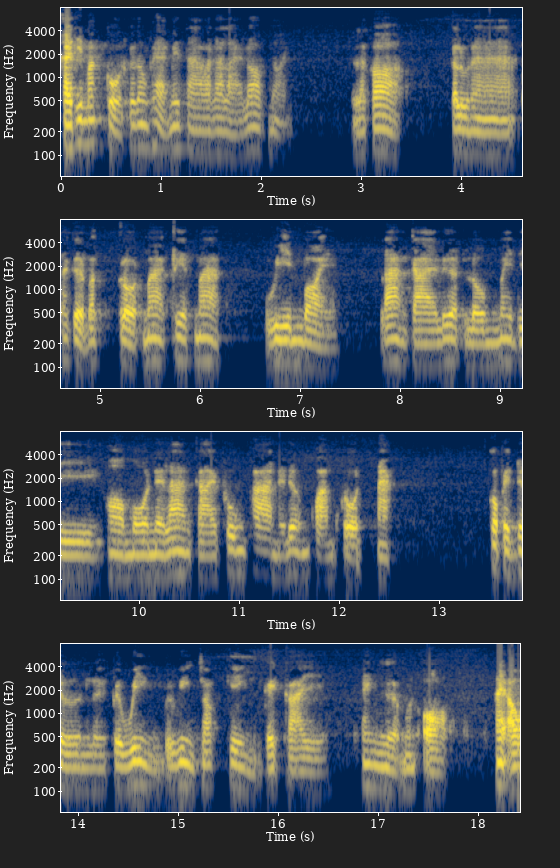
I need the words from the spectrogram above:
ใครที่มักโกรธก็ต้องแผ่เมตตาวันละหลายรอบหน่อย แล้วก็กรุณาถ้าเกิดว่าโกรธมากเครียดมาก วีนบ่อย ร่างกายเลือดลมไม่ดี ฮอร์โมนในร่างกายพุ่งพล่านในเรื่องความโกรธหนัก ก็ไปเดินเลยไปวิ่ง ไปวิ่งจ็อกกิ้งไกลๆ ให้เหงื่อมันออก ให้เอา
